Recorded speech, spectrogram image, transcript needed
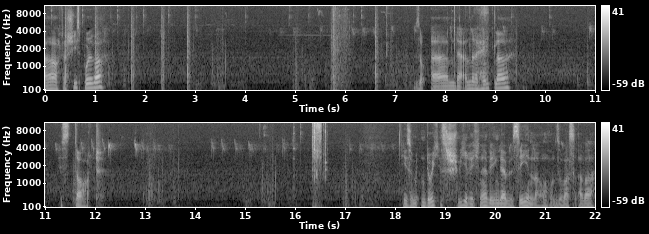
Auch das Schießpulver. So, ähm, der andere Händler ist dort. Hier so mittendurch ist schwierig, ne? Wegen der Seen auch und sowas, aber...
